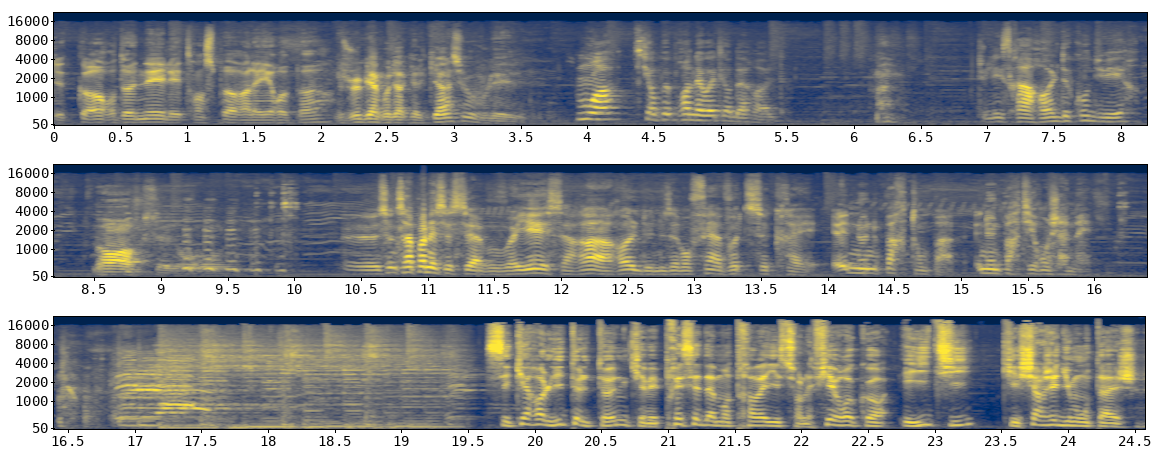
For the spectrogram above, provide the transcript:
de coordonner les transports à l'aéroport? Je veux bien conduire quelqu'un si vous voulez. Moi, si on peut prendre la voiture d'Harold. Tu laisseras Harold de conduire. Bon, c'est drôle. Euh, ce ne sera pas nécessaire, vous voyez, Sarah, Harold, nous avons fait un vote secret. Et Nous ne partons pas. Et Nous ne partirons jamais. C'est Carol Littleton qui avait précédemment travaillé sur La Fièvre Corps et E.T. qui est chargée du montage.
